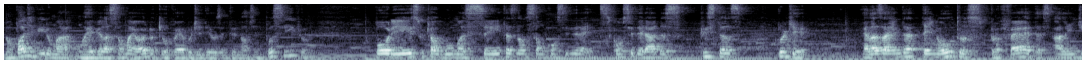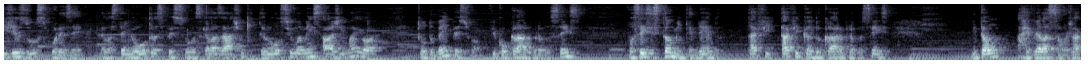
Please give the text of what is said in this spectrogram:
não pode vir uma, uma revelação maior do que o verbo de Deus entre nós, é impossível. Por isso que algumas seitas não são consideradas, cristãs. Por quê? elas ainda têm outros profetas além de Jesus, por exemplo. Elas têm outras pessoas que elas acham que trouxe uma mensagem maior. Tudo bem, pessoal? Ficou claro para vocês? Vocês estão me entendendo? Tá, fi, tá ficando claro para vocês? Então, a revelação já,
